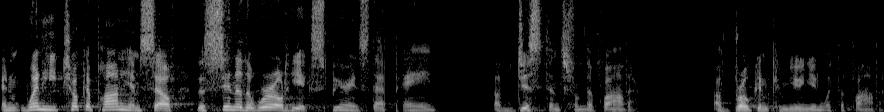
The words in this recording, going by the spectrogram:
And when he took upon himself the sin of the world, he experienced that pain of distance from the Father, of broken communion with the Father.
